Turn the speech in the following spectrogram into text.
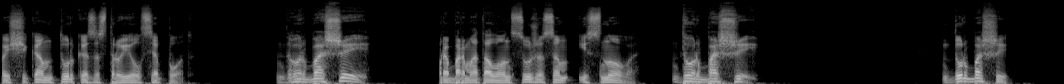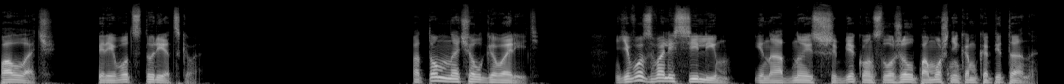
По щекам турка заструился пот. «Дурбаши!» — пробормотал он с ужасом и снова. «Дурбаши!» Дурбаши, палач. Перевод с турецкого. Потом начал говорить. Его звали Селим, и на одной из шибек он служил помощником капитана.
